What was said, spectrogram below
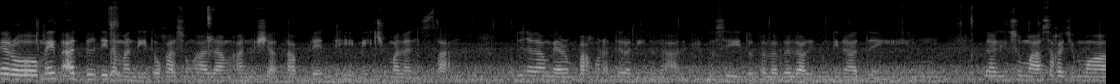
Pero may Advil din naman dito kaso nga lang ano siya, tablet eh, medyo malansa. Buti na lang meron pa ako natira dito na Advil kasi ito talaga lagi kong dinadaing yung laging sumasakit yung mga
